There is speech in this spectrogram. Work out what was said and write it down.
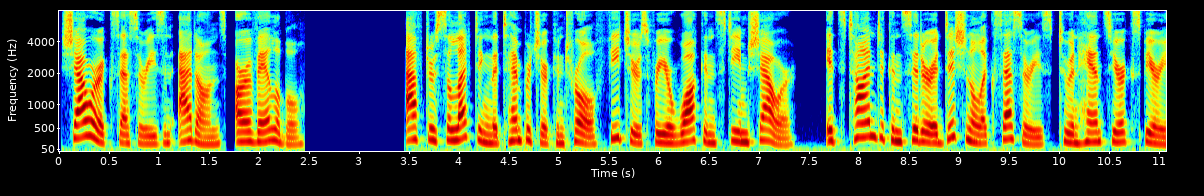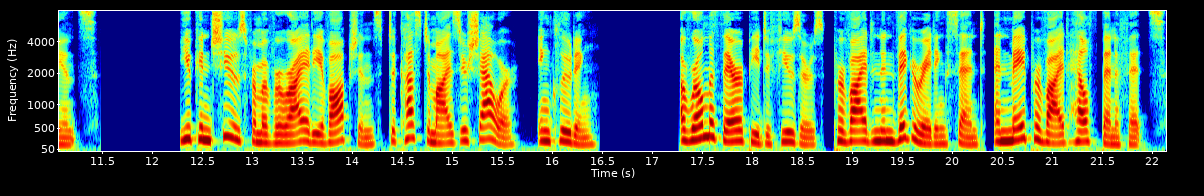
Shower accessories and add ons are available. After selecting the temperature control features for your walk in steam shower, it's time to consider additional accessories to enhance your experience. You can choose from a variety of options to customize your shower, including Aromatherapy diffusers provide an invigorating scent and may provide health benefits.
